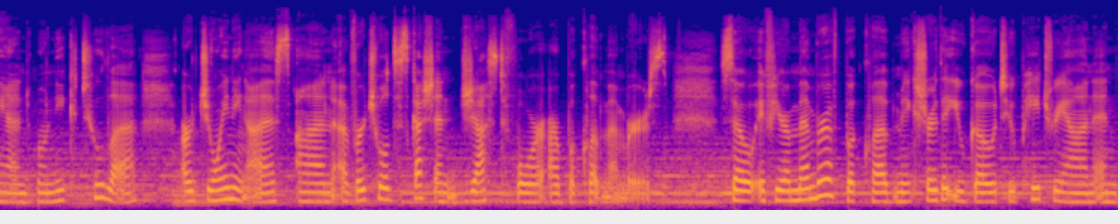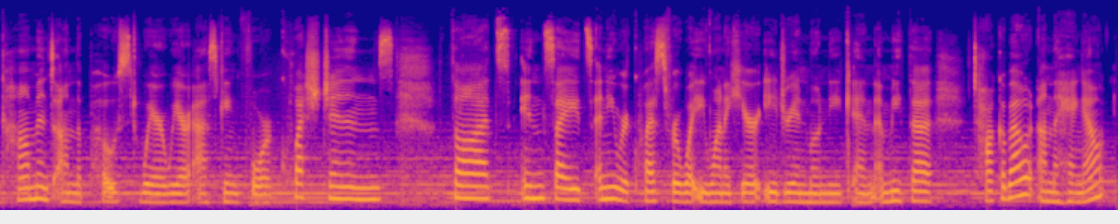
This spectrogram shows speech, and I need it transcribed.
and Monique Tula, are joining us on a virtual discussion just for our book club members. So if you're a member of Book Club, make sure that you go to Patreon and comment on the post where we are asking for questions thoughts, insights, any requests for what you want to hear Adrienne, Monique, and Amita talk about on the Hangout.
